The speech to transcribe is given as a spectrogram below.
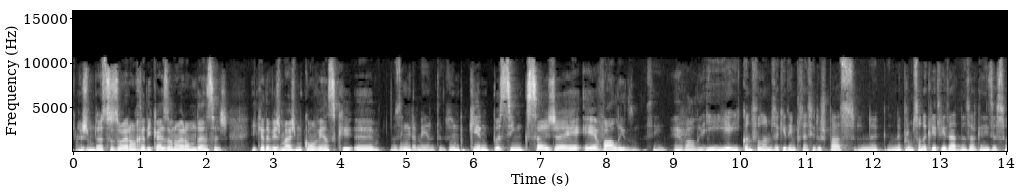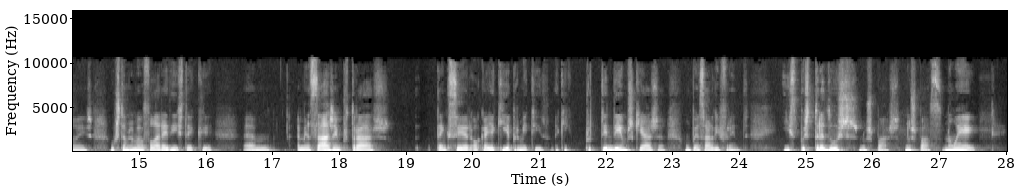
as mudanças ou eram radicais ou não eram mudanças. E cada vez mais me convence que uh. Um, um, pequeno passinho que seja é, é válido. Sim. É válido. E, e, e, quando falamos aqui da importância do espaço na, na, promoção da criatividade nas organizações, o que estamos mesmo a falar é disto: é que um, a mensagem por trás tem que ser, ok, aqui é permitido, aqui pretendemos que haja um pensar diferente. E isso depois traduz no espaço, no espaço. Não é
